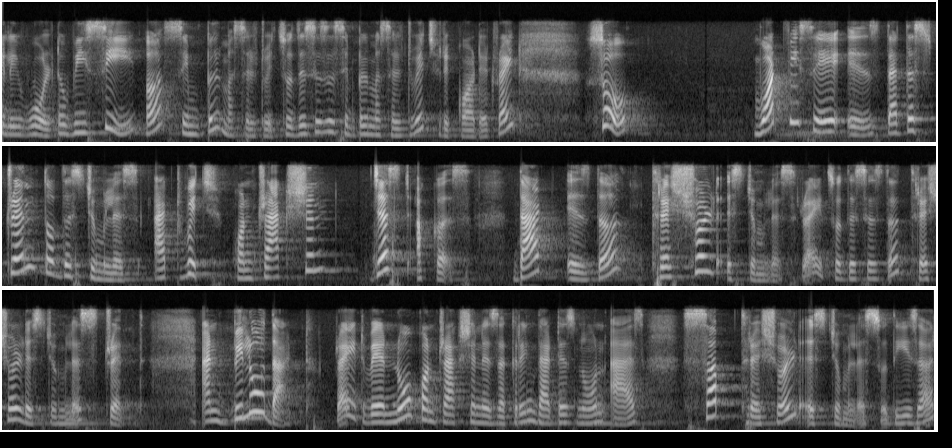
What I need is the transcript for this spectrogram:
millivolt, we see a simple muscle twitch. So this is a simple muscle twitch recorded, right? So what we say is that the strength of the stimulus at which contraction just occurs, that is the threshold stimulus, right? So this is the threshold stimulus strength. And below that, right where no contraction is occurring that is known as subthreshold stimulus so these are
